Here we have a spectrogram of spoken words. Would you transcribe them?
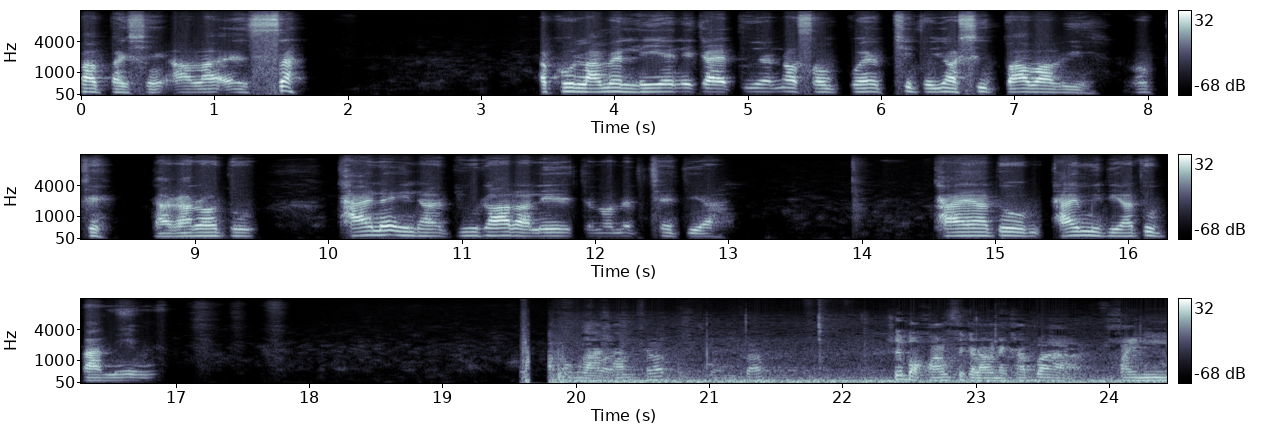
ပပရှင်အလာအဆာအခုလာမဲ့လေးရက်နေ့ကျရင်သူရဲ့နောက်ဆုံးပွဲဖြစ်တော့ရောက်ရှိသွားပါပြီโอเคဒါကတော့သူ ထိုင်းနဲ့အင်တာဗျူးထားတာလေးကျွန်တော်လည်းတစ်ချက်ကြည့်အောင်ထိုင်းရသူထိုင်းမီဒီယာသူဗာမင်း องลาครับ ครับครับ ช่วยบอกความรู้สึกกับเราหน่อยครับว่าไฟล์นี้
